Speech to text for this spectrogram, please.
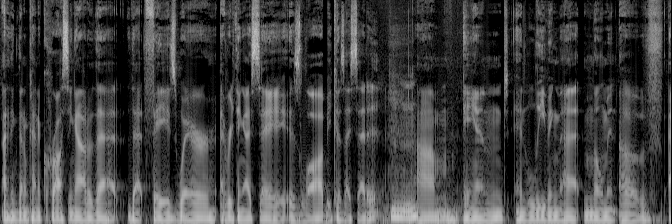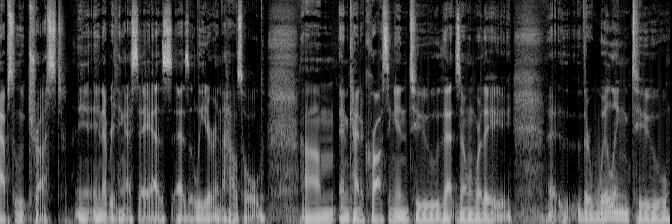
I think that I'm kind of crossing out of that that phase where everything I say is law because I said it, um, and and leaving that moment of absolute trust in, in everything I say as as a leader in the household, um, and kind of crossing into that zone where they uh, they're willing to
